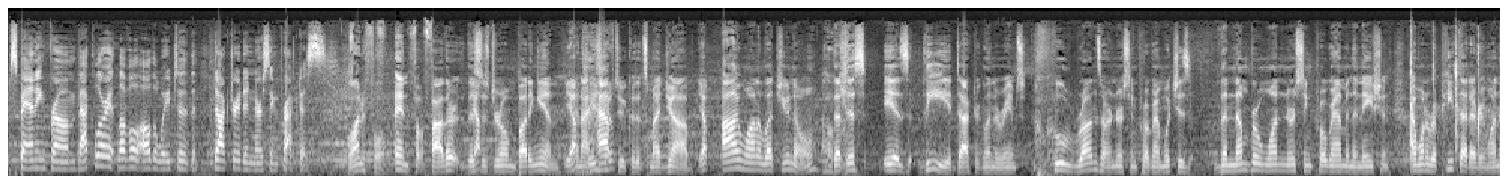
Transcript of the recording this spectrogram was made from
spanning from baccalaureate level all the way to the doctorate in nursing practice. Wonderful. And f- Father, this Yep. is Jerome butting in, Yep, and I have do. to because it's my job. Yep. I want to let you know Okay. that this is the Dr. Glenda Reemts who runs our nursing program, which is the number one nursing program in the nation. I want to repeat that, everyone.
